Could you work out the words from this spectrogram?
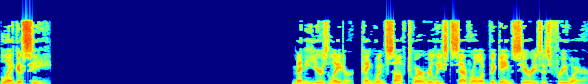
Legacy Many years later, Penguin Software released several of the game series as freeware.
